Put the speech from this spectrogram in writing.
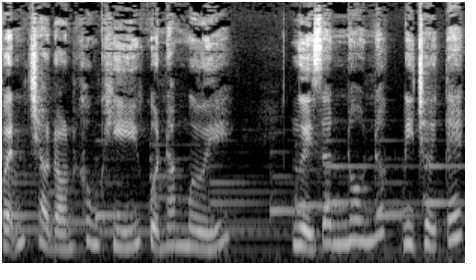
vẫn chào đón không khí của năm mới. Người dân nô nức đi chơi Tết.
